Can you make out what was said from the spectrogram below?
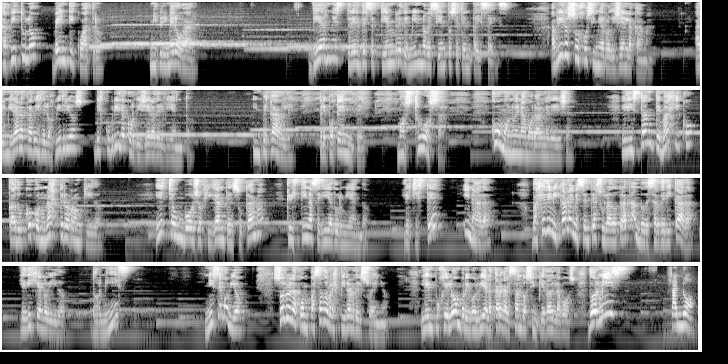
Capítulo 24 Mi primer hogar Viernes 3 de septiembre de 1976 Abrí los ojos y me arrodillé en la cama. Al mirar a través de los vidrios descubrí la cordillera del viento. Impecable, prepotente, monstruosa. ¿Cómo no enamorarme de ella? El instante mágico caducó con un áspero ronquido. Hecha un bollo gigante en su cama, Cristina seguía durmiendo. Le chisté y nada. Bajé de mi cama y me senté a su lado tratando de ser delicada. Le dije al oído, ¿dormís? Ni se movió, solo el acompasado respirar del sueño. Le empujé el hombro y volví a la carga alzando sin piedad la voz. ¿Dormís? Ya no,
